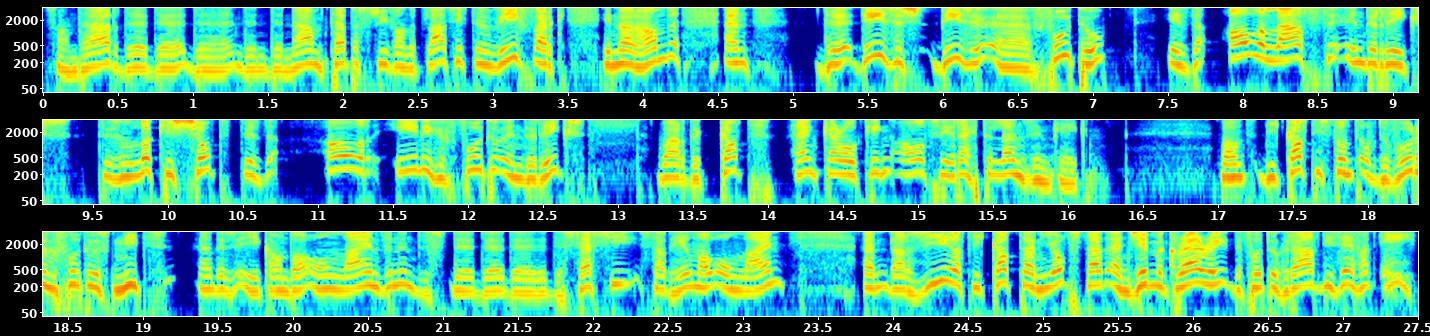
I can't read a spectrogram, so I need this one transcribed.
vandaar de, de, de, de, de naam tapestry van de plaats. heeft een weefwerk in haar handen. En de, deze, deze uh, foto is de allerlaatste in de reeks. Het is een lucky shot. Het is de allerenige foto in de reeks waar de kat en Carol King alle twee rechte lens in kijken. Want die kat die stond op de vorige foto's niet. Dus je kan dat online vinden. Dus de, de, de, de sessie staat helemaal online. En daar zie je dat die kat daar niet op staat. En Jim McCrary, de fotograaf, die zei van... Hé, hey,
